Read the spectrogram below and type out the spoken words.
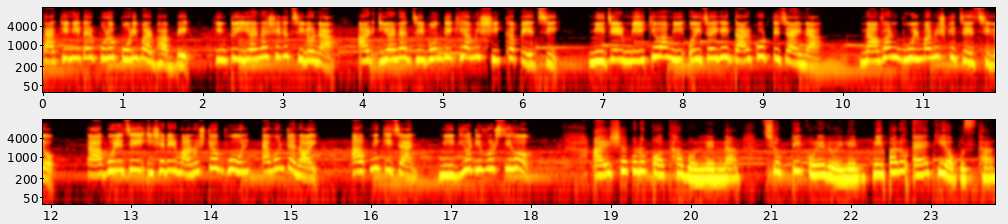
তাকে নিয়ে তার পুরো পরিবার ভাববে। কিন্তু ইয়ানা সেটা ছিল না, আর ইয়ানার জীবন দেখে আমি শিক্ষা পেয়েছি। নিজের মেয়েকেও আমি ওই জায়গায় দাঁড় করতে চাই না। নাভান ভুল মানুষকে চেয়েছিল। তা বলে যে ঈশানের মানুষটাও ভুল এমনটা নয়। আপনি কি চান নিধিও ডিভোর্সি হোক? আয়েশা কোনো কথা বললেন না। চুপটি করে রইলেন। নেপারও একই অবস্থা।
